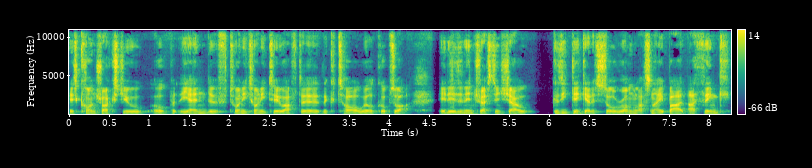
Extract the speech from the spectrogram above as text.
His contract's due up at the end of 2022 after the Qatar World Cup. So it is an interesting shout because he did get it so wrong last night. But I, think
